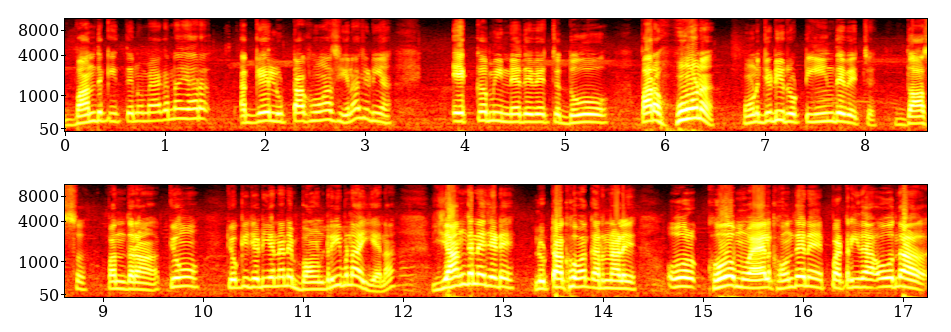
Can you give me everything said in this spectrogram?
ਬੰਦ ਕੀਤੇ ਨੂੰ ਮੈਂ ਕਹਿੰਦਾ ਯਾਰ ਅੱਗੇ ਲੁੱਟਾਂ ਖੋਹਾਂ ਸੀ ਨਾ ਜਿਹੜੀਆਂ ਇੱਕ ਮਹੀਨੇ ਦੇ ਵਿੱਚ ਦੋ ਪਰ ਹੁਣ ਹੁਣ ਜਿਹੜੀ ਰੂਟੀਨ ਦੇ ਵਿੱਚ 10 15 ਕਿਉਂ? ਕਿਉਂਕਿ ਜਿਹੜੀ ਇਹਨਾਂ ਨੇ ਬਾਉਂਡਰੀ ਬਣਾਈ ਹੈ ਨਾ ਯੰਗ ਨੇ ਜਿਹੜੇ ਲੁੱਟਾਂ ਖੋਹਾਂ ਕਰਨ ਵਾਲੇ, ਉਹ ਖੋਹ ਮੋਬਾਈਲ ਖੋਂਦੇ ਨੇ, ਪਟਰੀ ਦਾ ਉਹਦਾ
